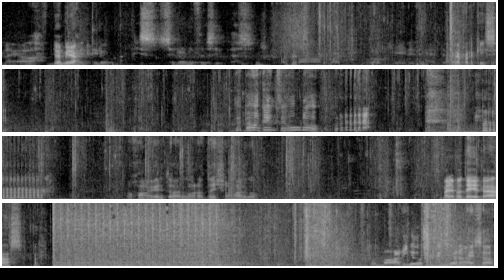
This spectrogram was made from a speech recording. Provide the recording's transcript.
Venga, va. Ya, mira. Tiro si lo necesitas. Perfecto. Era por aquí, sí. ¡Te pagan seguro! Ojo, me ha abierto algo, un rotation o algo. Vale, ponte detrás. Vale. Adiós, qué buena esa.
